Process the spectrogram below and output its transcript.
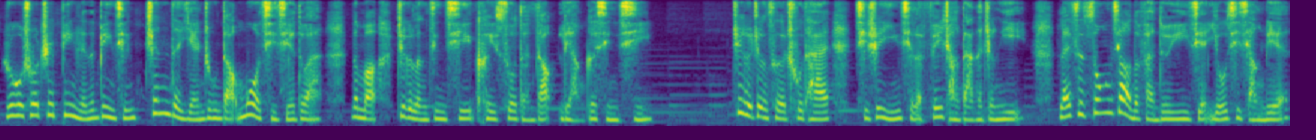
如果说这病人的病情真的严重到末期阶段，那么这个冷静期可以缩短到两个星期。这个政策的出台其实引起了非常大的争议，来自宗教的反对意见尤其强烈。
